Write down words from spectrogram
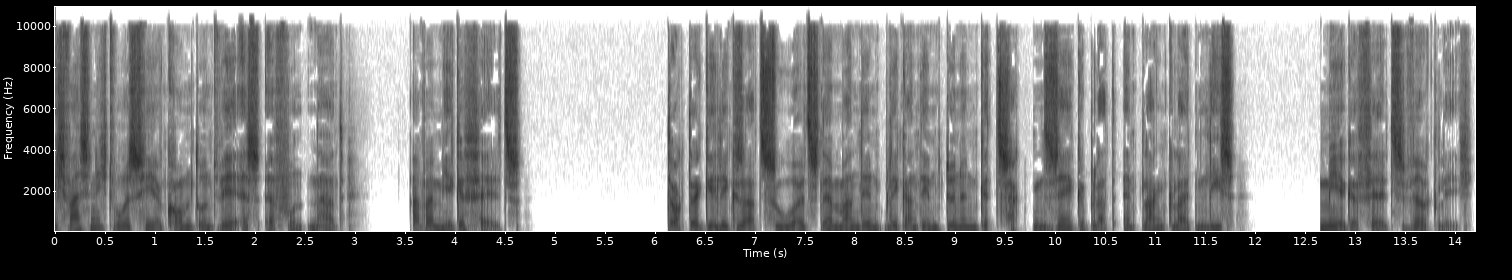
Ich weiß nicht, wo es herkommt und wer es erfunden hat, aber mir gefällt's. Dr. Gillig sah zu, als der Mann den Blick an dem dünnen, gezackten Sägeblatt entlang gleiten ließ. Mir gefällt's wirklich.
